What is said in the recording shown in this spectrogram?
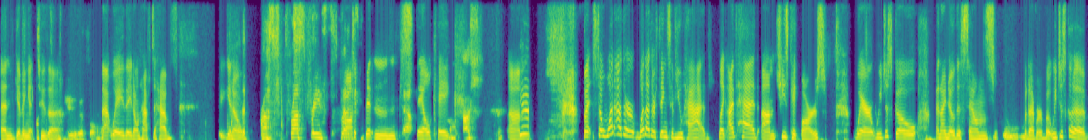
and giving it to the. beautiful. That way, they don't have to have, you know, Frost, frost freeze. frostbitten Yeah. stale cake. Oh, gosh. Um, Yeah. But so what other what other things have you had? Like I've had um, cheesecake bars where we just go and I know this sounds whatever, but we just go to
